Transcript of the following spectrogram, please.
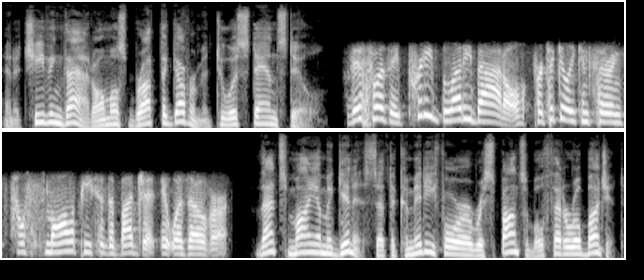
and achieving that almost brought the government to a standstill. This was a pretty bloody battle, particularly considering how small a piece of the budget it was over. That's Maya MacGuineas at the Committee for a Responsible Federal Budget.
